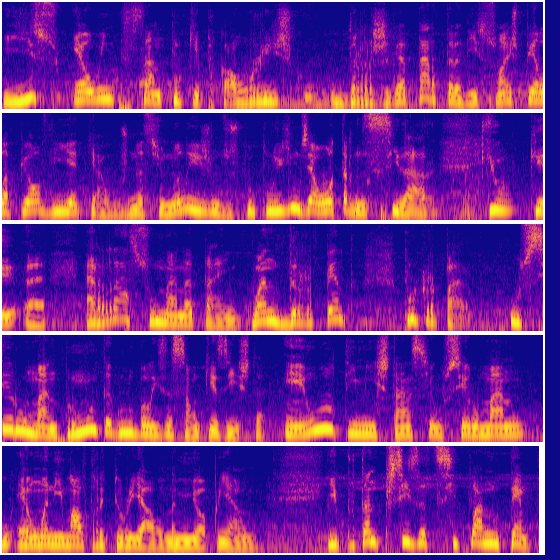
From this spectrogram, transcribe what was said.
E isso é o interessante, porquê? Porque há o risco de resgatar tradições pela pior via, que é os nacionalismos, os populismos, é outra necessidade que, o, que a, a raça humana tem quando de repente. Porque repara, o ser humano, por muita globalização que exista, em última instância, o ser humano é um animal territorial, na minha opinião. E, portanto, precisa de situar no tempo,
